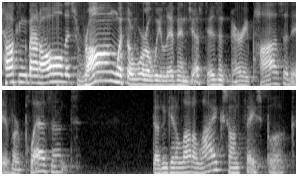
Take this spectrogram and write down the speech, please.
talking about all that's wrong with the world we live in just isn't very positive or pleasant. Doesn't get a lot of likes on Facebook.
